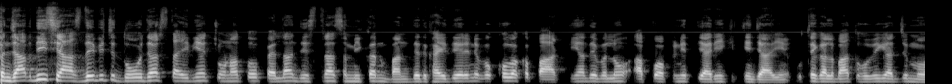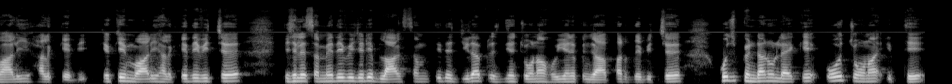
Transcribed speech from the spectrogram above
ਪੰਜਾਬ ਦੀ ਸਿਆਸਤ ਦੇ ਵਿੱਚ 2027 ਦੀਆਂ ਚੋਣਾਂ ਤੋਂ ਪਹਿਲਾਂ ਜਿਸ ਤਰ੍ਹਾਂ ਸਮੀਕਰਨ ਬਣਦੇ ਦਿਖਾਈ ਦੇ ਰਹੇ ਨੇ, ਵੱਖੋ-ਵੱਖ ਪਾਰਟੀਆਂ ਦੇ ਵੱਲੋਂ ਆਪੋ ਆਪਣੀਆਂ ਤਿਆਰੀਆਂ ਕੀਤੀਆਂ ਜਾ ਰਹੀਆਂ ਉੱਥੇ ਗੱਲਬਾਤ ਹੋਵੇਗੀ ਅੱਜ ਮੋਹਾਲੀ ਹਲਕੇ ਦੀ, ਕਿਉਂਕਿ ਮੋਹਾਲੀ ਹਲਕੇ ਦੇ ਵਿੱਚ ਪਿਛਲੇ ਸਮੇਂ ਦੇ ਵਿੱਚ ਜਿਹੜੀ ਬਲਾਕ ਸੰਮਤੀ ਤੇ ਜ਼ਿਲ੍ਹਾ ਪ੍ਰੀਸ਼ਦ ਦੀਆਂ ਚੋਣਾਂ ਹੋਈਆਂ ਨੇ ਪੰਜਾਬ ਭਰ ਦੇ ਵਿੱਚ, ਕੁਝ ਪਿੰਡਾਂ ਨੂੰ ਲੈ ਕੇ ਉਹ ਚੋਣਾਂ ਇੱਥੇ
